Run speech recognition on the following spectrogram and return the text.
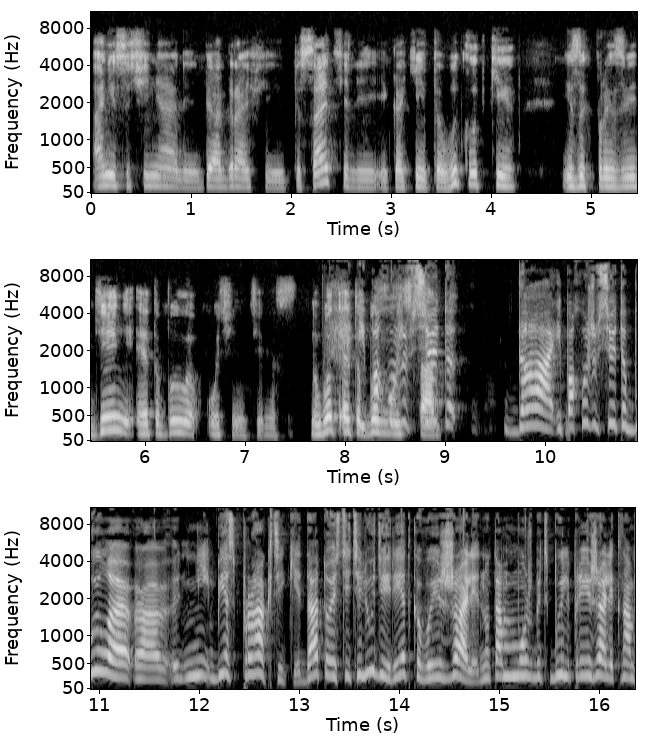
Они сочиняли биографии писателей и какие-то выкладки из их произведений. Это было очень интересно. Ну вот это и был похоже, мой все старт. это. Да, и похоже, все это было а, не, без практики, да, то есть эти люди редко выезжали. Ну, там, может быть, были, приезжали к нам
